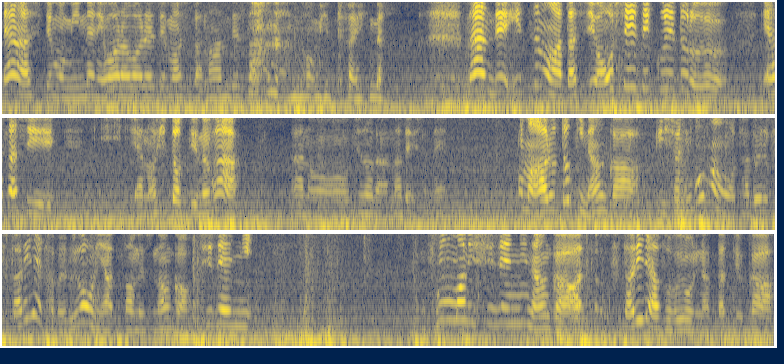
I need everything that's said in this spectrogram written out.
らしてもみんなに笑われてました。なんでそうなの？みたいな。なんで、いつも私を教えてくれとる優しいあの人っていうのが、あのうちの旦那でしたね。でもある時なんか、一緒にご飯を食べる、2人で食べるようになったんです。なんか、自然に。ほんまに自然になんか、2人で遊ぶようになったっていうか、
